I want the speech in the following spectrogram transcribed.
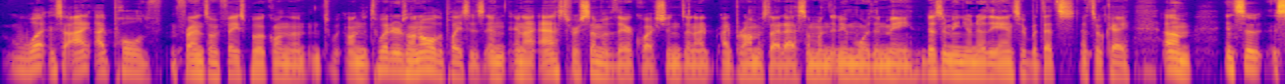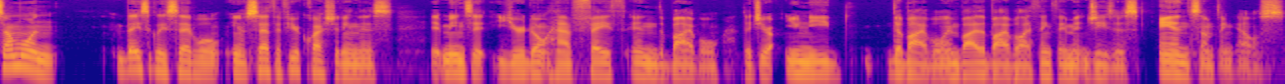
what? So I I pulled friends on Facebook, on the on the Twitters, on all the places, and and I asked for some of their questions, and I I promised I'd ask someone that knew more than me. It doesn't mean you'll know the answer, but that's that's okay. Um, and so someone basically said, well, you know, Seth, if you're questioning this it means that you don't have faith in the Bible, that you you need the Bible, and by the Bible, I think they meant Jesus and something else.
